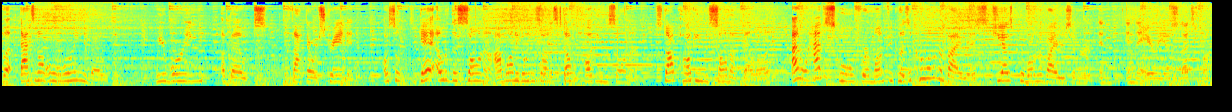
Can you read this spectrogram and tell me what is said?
But that's not what we're worrying about. We're worrying about the fact that we're stranded. Oh, also, get out of the sauna. I want to go in the sauna. Stop hogging the sauna. Stop hogging the sauna, Bella. I don't have school for a month because of coronavirus. She has coronavirus in her in, in the area, so that's fun.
